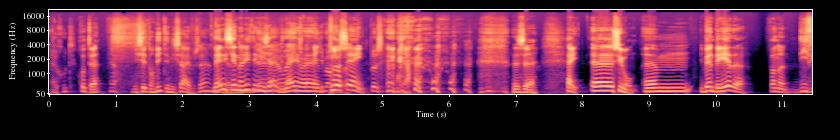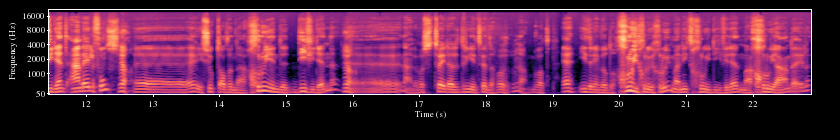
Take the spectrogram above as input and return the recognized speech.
Heel goed. Goed hè? Ja. Die zit nog niet in die cijfers, hè? Nee, die zit nog niet in die cijfers. Nee, eentje- eentje plus één. Plus één, ja. Dus, eh hey, eh, Simon, ehm, je bent beheerder van een dividend-aandelenfonds. Ja. Eh, je zoekt altijd naar groeiende dividenden. Ja. Eh, nou, dat was 2023. Was, nou, wat, hè, iedereen wilde groei, groei, groei, maar niet groei dividend, maar groei aandelen.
